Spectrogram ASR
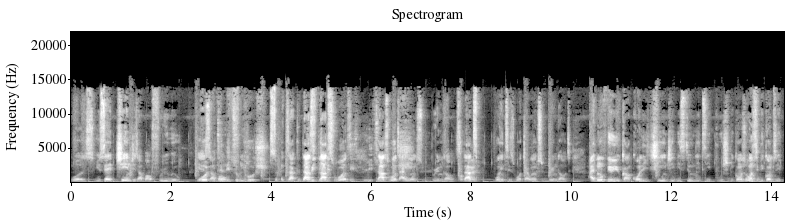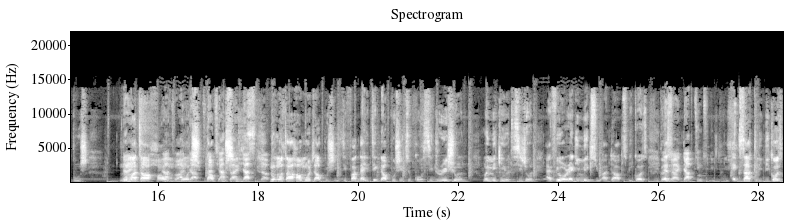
was you said change is about free will. Yes, But it's a little free- push. So exactly. That's Everything that's what needs a little that's what. I want to bring out. Okay. That point is what I want to bring out. I don't feel you can call it change if it still needs a push because once it becomes a push, no Then matter how much adapt. that That push is, adapt that no matter how much that push is, the fact that you take that push into consideration when making your decision, I feel already makes you adapt because because you're adapting to the push. Exactly, because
